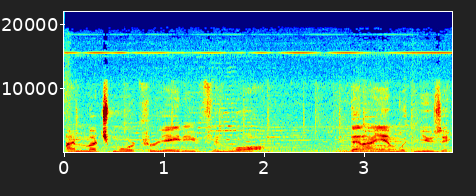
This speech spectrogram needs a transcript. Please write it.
I'm much more creative in law than I am with music.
